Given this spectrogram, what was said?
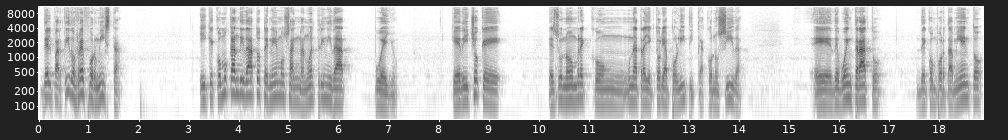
del Partido Reformista, y que como candidato tenemos a Emmanuel Trinidad Puello, que he dicho que es un hombre con una trayectoria política conocida, eh, de buen trato, de comportamiento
